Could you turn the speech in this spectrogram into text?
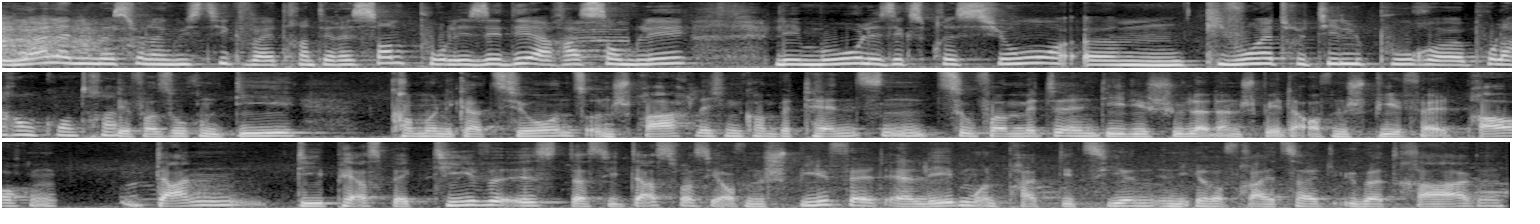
Et là, l'animation linguistique va être intéressante pour les aider à rassembler les mots, les expressions euh, qui vont être utiles pour, euh, pour la rencontre. Wir versuchen die kommunikations- und sprachlichen Kompetenzen zu vermitteln, die die Schüler dann später auf dem Spielfeld brauchen. Dann die Perspektive ist, dass sie das, was sie auf dem Spielfeld erleben und praktizieren, in ihre Freizeit übertragen.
